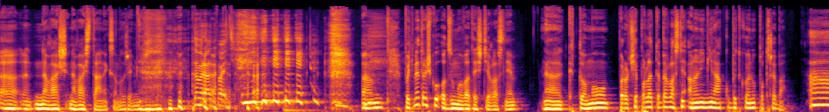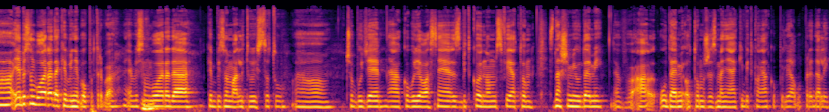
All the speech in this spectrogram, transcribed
Uh, na, váš, na váš stánek samozřejmě. Dobrá odpověď. um, pojďme trošku odzumovat ještě vlastně uh, k tomu, proč je podle tebe vlastně anonymní nákup Bitcoinu potřeba. Ja by som bola rada, keby nebol potreba. Ja by som mm-hmm. bola rada, keby sme mali tú istotu, čo bude, ako bude vlastne s Bitcoinom, s Fiatom, s našimi údajmi a údajmi o tom, že sme nejaký Bitcoin nakúpili alebo predali.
